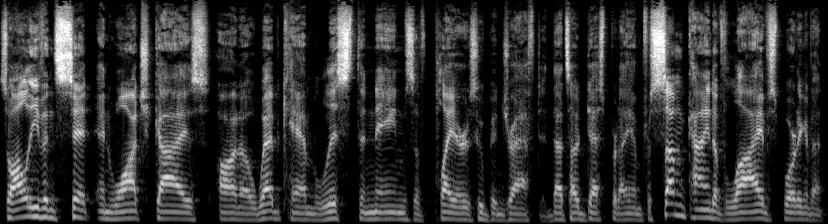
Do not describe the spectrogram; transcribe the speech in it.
So I'll even sit and watch guys on a webcam list the names of players who've been drafted. That's how desperate I am for some kind of live sporting event.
